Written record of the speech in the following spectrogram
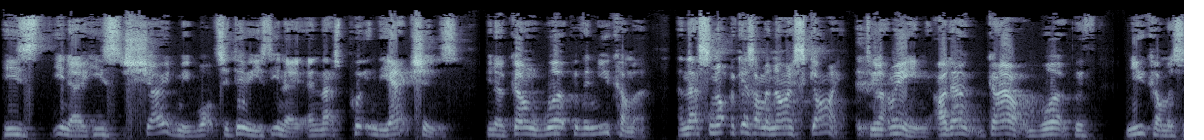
he's you know he's showed me what to do. He's you know and that's putting the actions you know go and work with a newcomer. And that's not because i'm a nice guy. Do you know what i mean? I don't go out and work with newcomers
